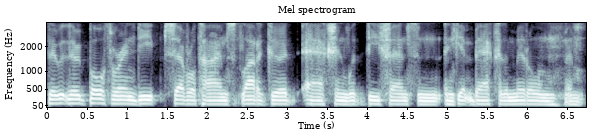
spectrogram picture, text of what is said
they they both were in deep several times. A lot of good action with defense and, and getting back to the middle and, and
